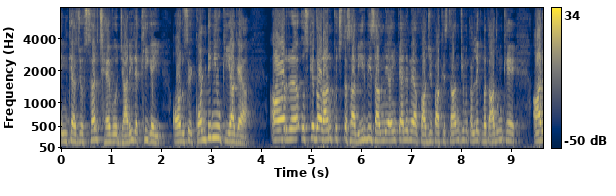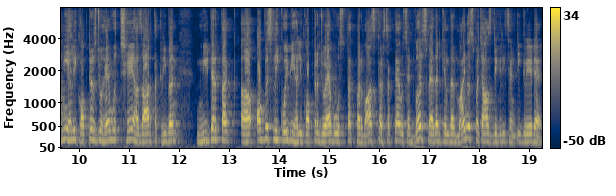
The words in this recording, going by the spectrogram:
ان کا جو سرچ ہے وہ جاری رکھی گئی اور اسے کنٹینیو کیا گیا. اور اس کے دوران کچھ تصاویر بھی سامنے آئیں۔ پہلے میں فوج پاکستان کے متعلق بتا دوں کہ آرمی ہیلی کاپٹرز جو ہیں وہ چھ ہزار تقریباً میٹر تک آبویسلی کوئی بھی ہیلی کاپٹر جو ہے وہ اس تک پرواز کر سکتا ہے۔ اس ایڈورس ویدر کے اندر مائنس پچاس ڈگری سینٹی گریڈ ہے۔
